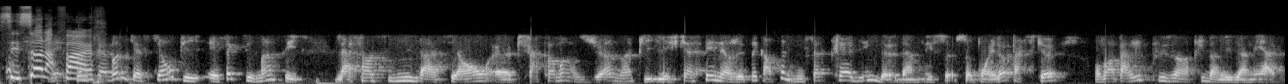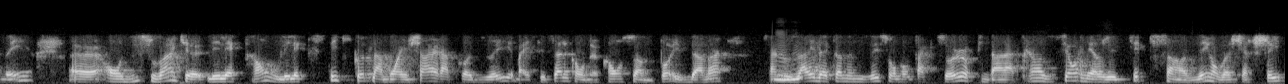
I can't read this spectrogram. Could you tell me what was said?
c'est ça l'affaire. C'est une très bonne question. Puis effectivement, c'est la sensibilisation. Euh, puis ça commence jeune. Hein, puis l'efficacité énergétique. En fait, vous faites très bien d'amener ce, ce point-là parce que on va en parler de plus en plus dans les années à venir. Euh, on dit souvent que l'électron ou l'électricité qui coûte la moins chère à produire, ben, c'est celle qu'on ne consomme pas. Évidemment, ça nous mm-hmm. aide à économiser sur nos factures. Puis dans la transition énergétique qui s'en vient, on va chercher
